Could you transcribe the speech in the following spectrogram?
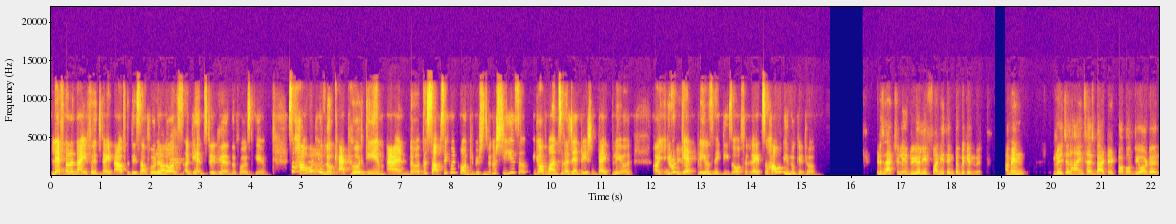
left on a knife edge, right? After they suffered yeah. a loss against India in the first game. So, how yeah. would you look? Look at her game and uh, the subsequent contributions because she's your once in a generation type player. Uh, you don't get players like these often, right? So how would you look at her? It is actually really funny thing to begin with. I mean, Rachel Haynes has batted top of the order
